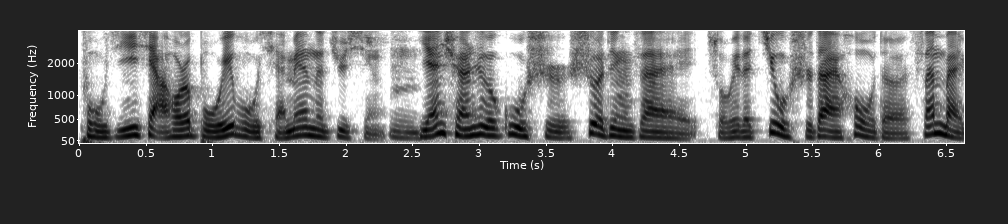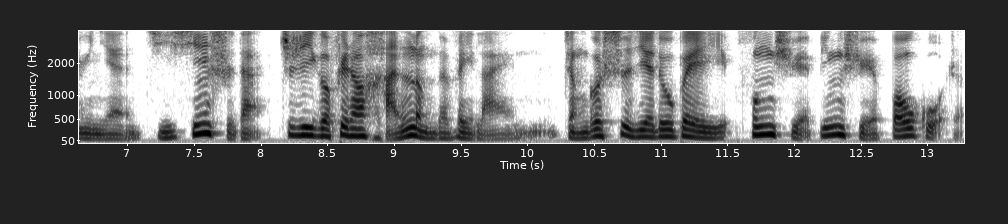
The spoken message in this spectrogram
普及一下或者补一补前面的剧情。嗯，岩泉这个故事设定在所谓的旧时代后的三百余年及新时代，这是一个非常寒冷的未来，整个世界都被风雪冰雪包裹着。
